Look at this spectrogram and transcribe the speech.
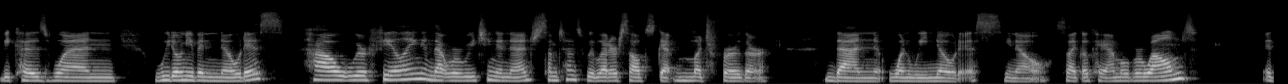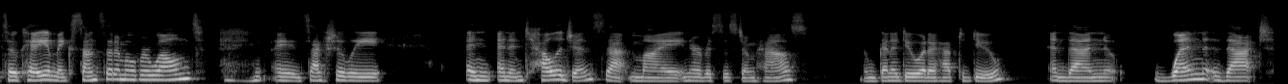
because when we don't even notice how we're feeling and that we're reaching an edge, sometimes we let ourselves get much further than when we notice. You know, it's like, okay, I'm overwhelmed. It's okay. It makes sense that I'm overwhelmed. it's actually an, an intelligence that my nervous system has. I'm going to do what I have to do. And then when that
